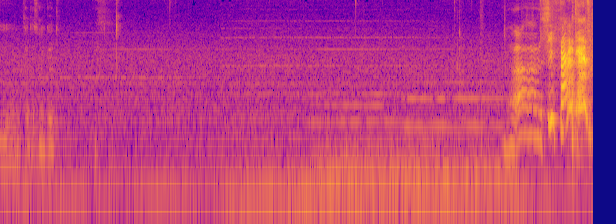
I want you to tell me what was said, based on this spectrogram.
Ooh, that doesn't look good. Ah, she found him!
